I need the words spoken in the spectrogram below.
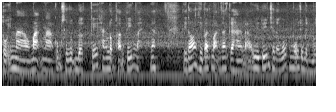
Tuổi nào, mạng nào cũng sử dụng được cái hang động thần tím này nhé thì đó, thì các bạn ra cửa hàng đã uy tín trên toàn quốc, mua cho mình một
